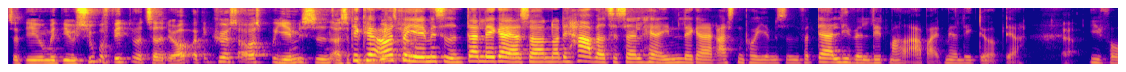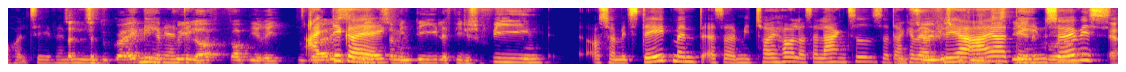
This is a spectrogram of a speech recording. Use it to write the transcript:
så det er jo, men det er jo super fedt, du har taget det op, og det kører så også på hjemmesiden. Altså det kører også på hjemmesiden. Der lægger jeg så, når det har været til salg herinde, lægger jeg resten på hjemmesiden, for der er alligevel lidt meget arbejde med at lægge det op der. Ja. I forhold til, hvad så, min Så du gør ikke det her pre-love for at blive rig? Du gør Ej, det, det gør jeg ikke. som en del af filosofien? Og som et statement, altså mit tøj holder så lang tid, så der en kan være flere ejere. Det er en service. Ja.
